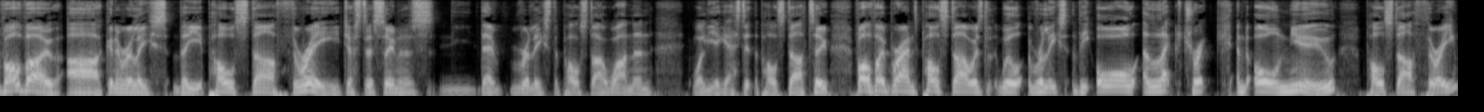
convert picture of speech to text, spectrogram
Volvo are going to release the Polestar 3 just as soon as they've released the Polestar 1 and, well, you guessed it, the Polestar 2. Volvo brand's Polestar was, will release the all-electric and all-new Polestar 3.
